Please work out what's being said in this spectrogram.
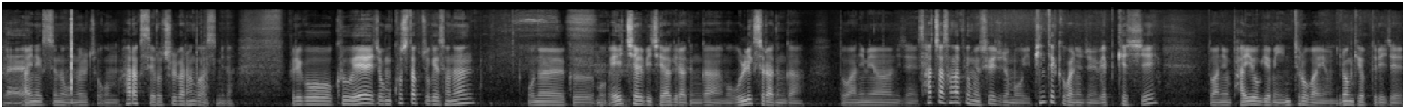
네. 바이넥스는 오늘 조금 하락세로 출발한 것 같습니다. 그리고 그 외에 좀 코스닥 쪽에서는 오늘 그 뭐 HLB 제약이라든가 뭐 올릭스라든가 또 아니면 이제 4차 산업혁명 수혜주죠. 뭐 이 핀테크 관련 중에 웹캐시 또 아니면 바이오 기업인 인트론바이오 이런 기업들이 이제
